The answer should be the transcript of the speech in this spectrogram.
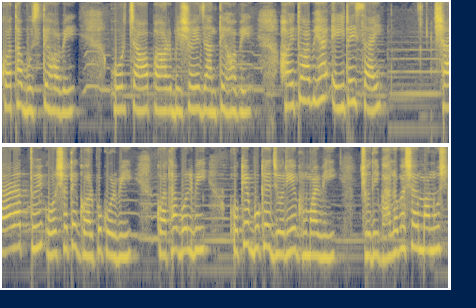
কথা বুঝতে হবে। ওর চাওয়া পাওয়ার বিষয়ে জানতে হবে। হয়তো আবিহা এইটাই চাই সারা রাত তুই ওর সাথে গল্প করবি, কথা বলবি, ওকে বুকে জড়িয়ে ঘুমাবি। যদি ভালোবাসার মানুষ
